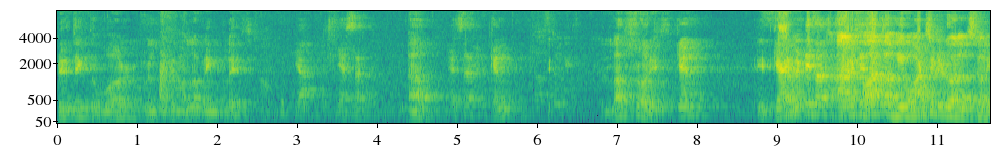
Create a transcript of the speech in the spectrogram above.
do you think the world will become a loving place? Yeah. Yes, sir. Huh? Yes, sir. Can love stories. Love stories. Can He wants to do love story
